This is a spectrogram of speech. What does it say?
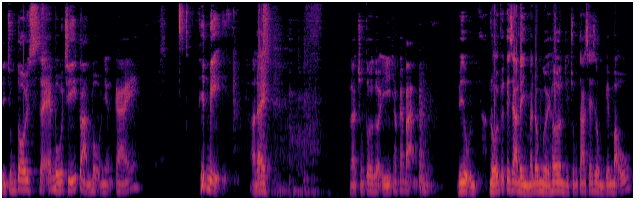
Thì chúng tôi sẽ bố trí toàn bộ những cái thiết bị ở đây là chúng tôi gợi ý cho các bạn. Ví dụ đối với cái gia đình mà đông người hơn thì chúng ta sẽ dùng cái mẫu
